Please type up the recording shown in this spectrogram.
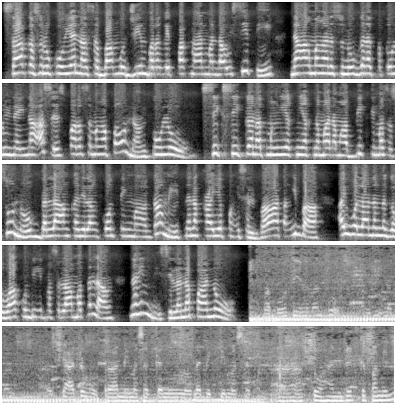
Sa kasulukuyan, nasa Bamo Gym, Barangay Paknaan, Mandawi City na ang mga nasunugan at patuloy na ina-assess para sa mga paunang tulong. Siksikan at mangyak-ngyak naman ang mga biktima sa sunog, dala ang kanilang konting mga gamit na nakaya pang isalba at ang iba ay wala nang nagawa kundi ipasalamat na lang na hindi sila napano. Mabuti naman po. Hindi naman masyado. Marami masad kaming mga biktima sa ah, 200 ka pamilya.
